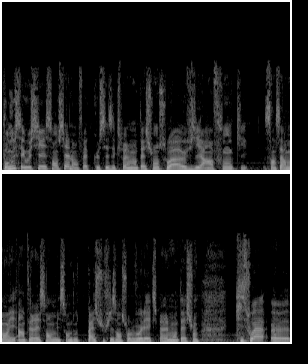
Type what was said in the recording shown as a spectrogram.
Pour nous, c'est aussi essentiel en fait que ces expérimentations soient euh, via un fonds qui sincèrement est intéressant, mais sans doute pas suffisant sur le volet expérimentation, qui soit euh,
